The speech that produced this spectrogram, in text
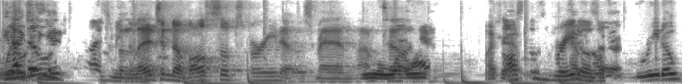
He likes to go- get- Surprised me, The legend of Allsup's burritos, man. I'm will telling watch- you. watch that. Also, burritos are burrito.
